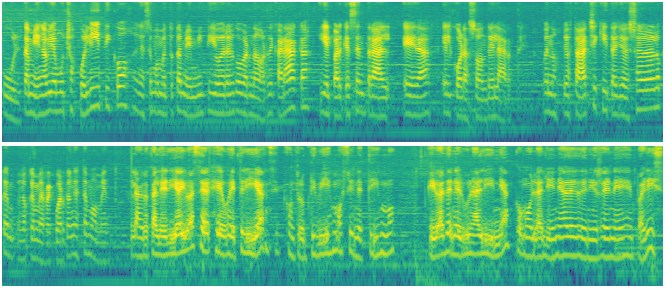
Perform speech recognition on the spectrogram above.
full. También había muchos políticos, en ese momento también mi tío era el gobernador de Caracas y el Parque Central era el corazón del arte. Bueno, yo estaba chiquita, yo eso era lo que, lo que me recuerdo en este momento. La galería iba a ser geometría, constructivismo, cinetismo, que iba a tener una línea como la línea de Denis René en París.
